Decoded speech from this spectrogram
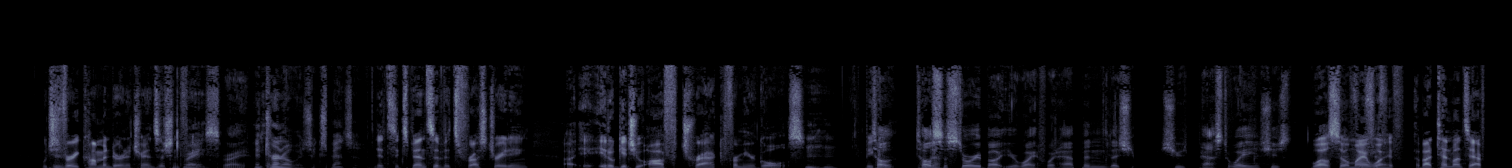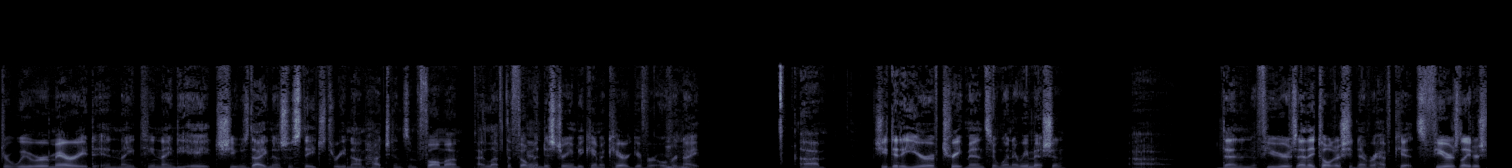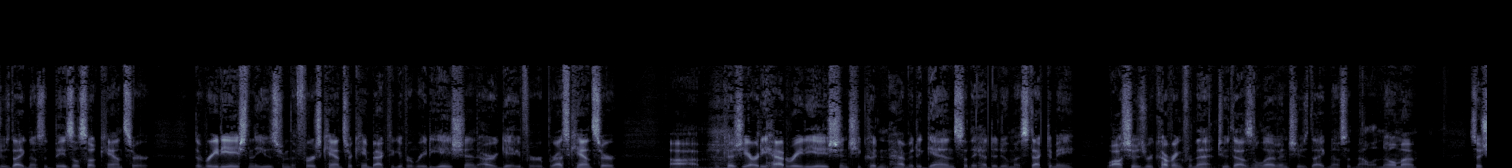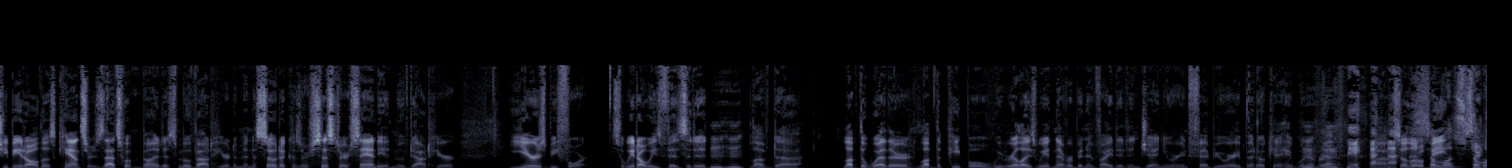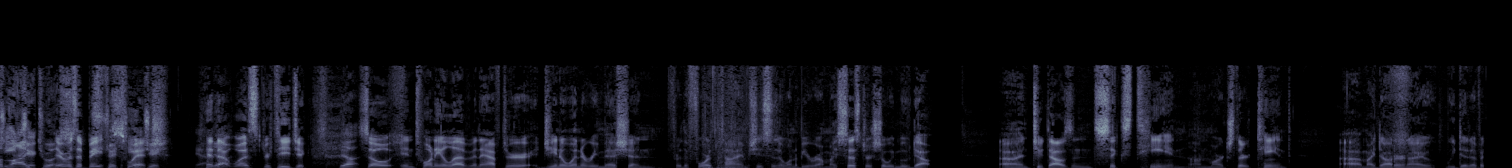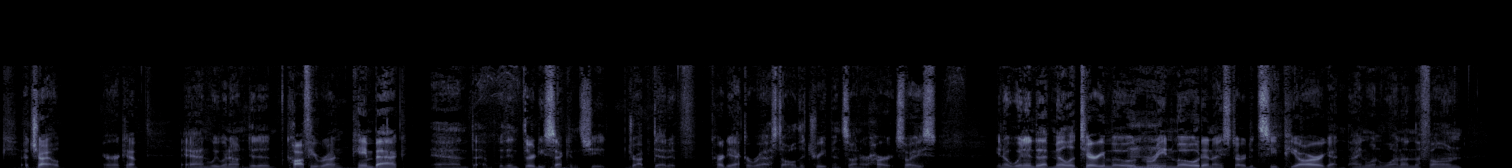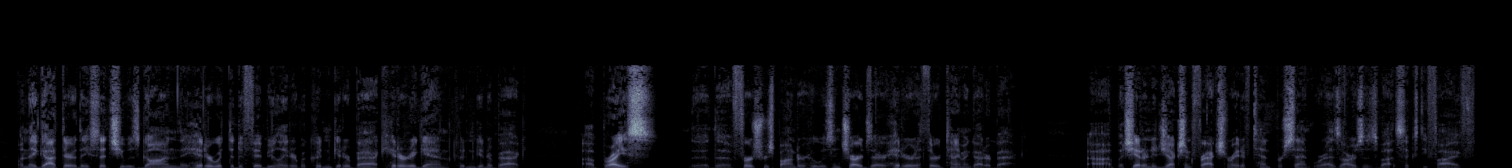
which is very common during a transition phase. Right. right. And turnover is expensive. It's expensive, it's frustrating, uh, it, it'll get you off track from your goals. Mm-hmm. Tell tell us a story about your wife. What happened that she she passed away? She's Well, so my wife, about 10 months after we were married in 1998, she was diagnosed with stage 3 non Hodgkin's lymphoma. I left the film Okay. industry and became a caregiver overnight. Um, she did a year of treatments and went in remission. Uh, then a few years, and they told her she'd never have kids. A few years later, she was diagnosed with basal cell cancer. The radiation they used from the first cancer came back to give her radiation, or gave her breast cancer. Um, because she already had radiation, she couldn't have it again, so they had to do a mastectomy. While she was recovering from that in 2011, she was diagnosed with melanoma. So she beat all those cancers. That's what made us move out here to Minnesota because her sister Sandy had moved out here years before. So we'd always visited, loved uh, loved the weather, loved the people. We realized we had never been invited in January and February, but okay, hey, whatever. Um, so a little someone bait, someone lied to us. there was a bait and switch. Yeah. that was strategic. Yeah. So in 2011, after Gina went in remission for the fourth time, she says, "I want to be around my sister." So we moved out. Uh, in 2016, on March 13th, uh, my daughter and I we did have a, a child, Erica, and we went out and did a coffee run. Came back, and uh, within 30 seconds, she had dropped dead of cardiac arrest. All the treatments on her heart. So I, you know, went into that military mode, Marine mode, and I started CPR. I got 911 on the phone. When they got there, they said she was gone. They hit her with the defibrillator, but couldn't get her back. Hit her again, couldn't get her back. Uh, Bryce, the the first responder who was in charge there, hit her a third time and got her back. Uh, but she had an ejection fraction rate of 10%, whereas ours is about 65.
